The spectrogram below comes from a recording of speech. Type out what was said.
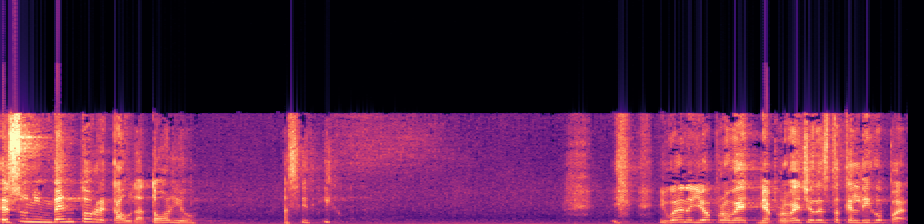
es un invento recaudatorio. Así dijo. Y bueno, yo me aprovecho de esto que él dijo para,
